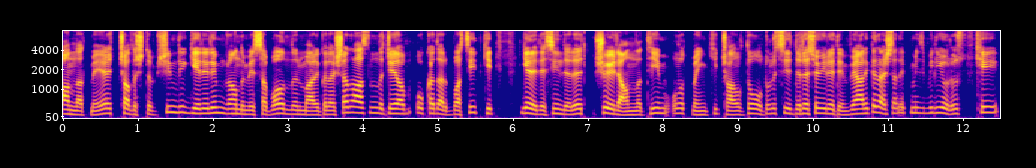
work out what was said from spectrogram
anlatmaya çalıştım. Şimdi gelelim random hesap alınır mı arkadaşlar? Aslında cevap o kadar basit ki gene de sizlere şöyle anlatayım. Unutmayın ki çalıntı olduğunu sizlere söyledim. Ve arkadaşlar hepimiz biliyoruz ki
